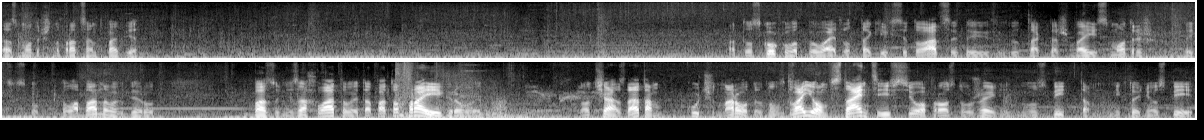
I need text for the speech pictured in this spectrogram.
Да, смотришь на процент побед. То сколько вот бывает вот таких ситуаций, ты вот так даже бои смотришь, вот эти сколько колобановых берут, базу не захватывают, а потом проигрывают. Вот сейчас, да, там куча народу, ну вдвоем встаньте и все, просто уже не успеть там, никто не успеет.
